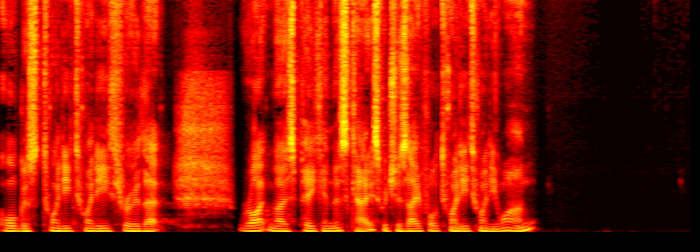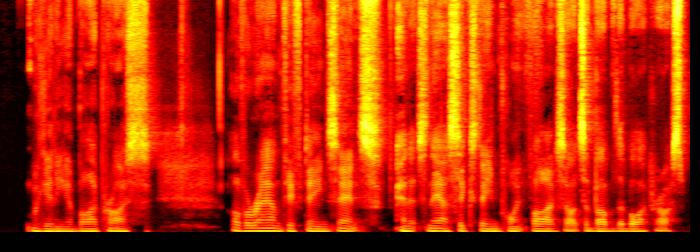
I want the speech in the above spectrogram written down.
August 2020 through that rightmost peak in this case, which is April 2021, we're getting a buy price of around 15 cents and it's now 16.5. So it's above the buy price.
